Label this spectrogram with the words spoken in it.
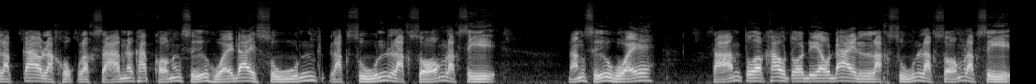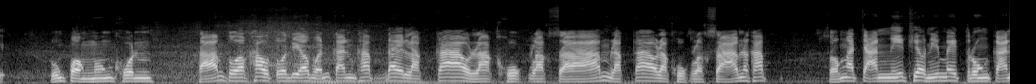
หลักเก้าหลักหกหลักสามนะครับ ของหนังสือหวยได้ศูนย์หลักศูนย์หลักสองหลักสี่หนังสือหวยสามตัวเข้าตัวเดียวได้หลักศูนย์หลักสองหลักสี่ลุงป่องมงคล สามตัวเข้าตัวเดียวเหมือนกันครับ ได้หลักเก้าหลักหกหลักสามหลักเก้าหลักหกหลักสามนะครับสองอาจารย์นี้เที่ยวนี้ไม่ตรงกัน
